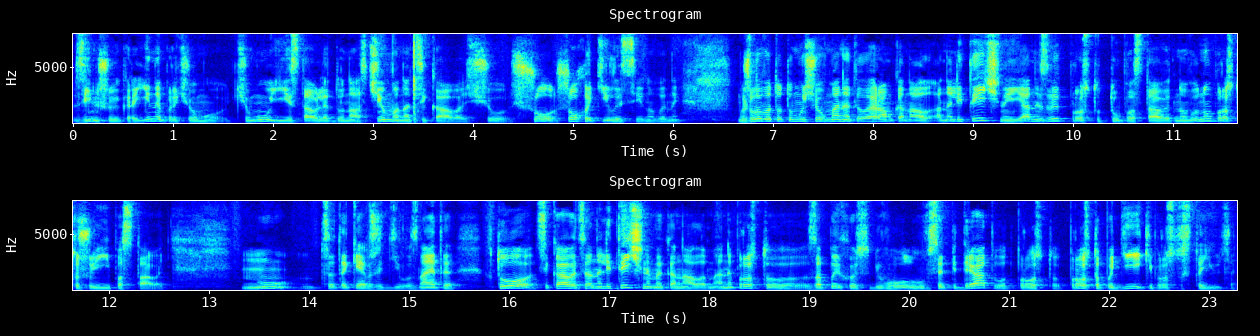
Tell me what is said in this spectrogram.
з іншої країни, причому чому її ставлять до нас? Чим вона цікава? Що, що, що хотіли з цієї новини? Можливо, то тому, що в мене телеграм-канал аналітичний, я не звик просто тупо ставити новину, просто що її поставить. Ну, це таке вже діло. Знаєте, хто цікавиться аналітичними каналами, а не просто запихує собі в голову все підряд, от просто, просто події, які просто стаються.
